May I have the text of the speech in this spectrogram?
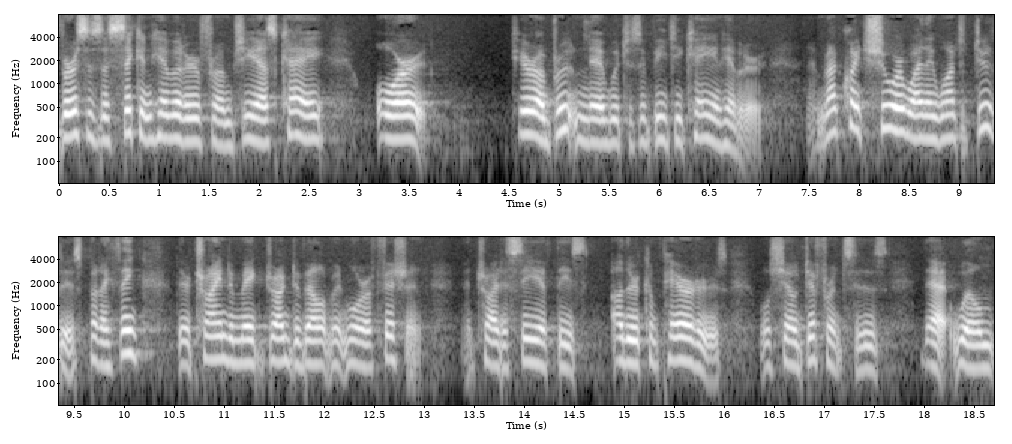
versus a Syk inhibitor from GSK or tirabrutinib, which is a BTK inhibitor. I'm not quite sure why they want to do this, but I think they're trying to make drug development more efficient and try to see if these other comparators will show differences that will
